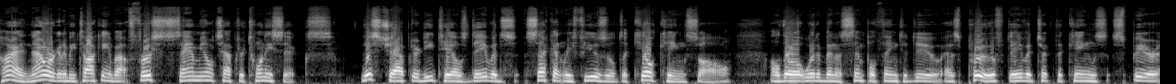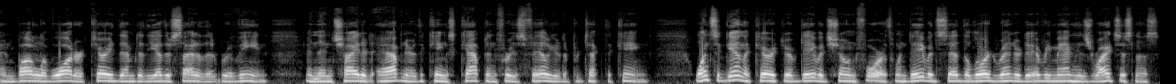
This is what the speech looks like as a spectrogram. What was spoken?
Hi, now we're going to be talking about 1 Samuel chapter 26. This chapter details David's second refusal to kill King Saul, although it would have been a simple thing to do. As proof, David took the king's spear and bottle of water, carried them to the other side of the ravine, and then chided Abner, the king's captain, for his failure to protect the king. Once again, the character of David shone forth. When David said, The Lord rendered to every man his righteousness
